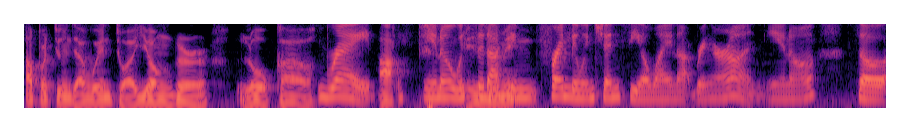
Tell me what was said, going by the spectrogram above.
opportunity have went to a younger local Right. act? You know, we see at me? him friendly with Why not bring her on? You know? So,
